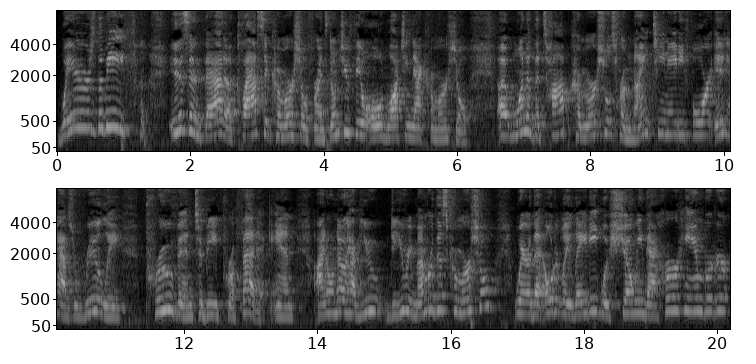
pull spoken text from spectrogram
Where's the beef? Isn't that a classic commercial, friends? Don't you feel old watching that commercial? Uh, one of the top commercials from 1984. It has really proven to be prophetic. And I don't know, have you, do you remember this commercial where the elderly lady was showing that her hamburger,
